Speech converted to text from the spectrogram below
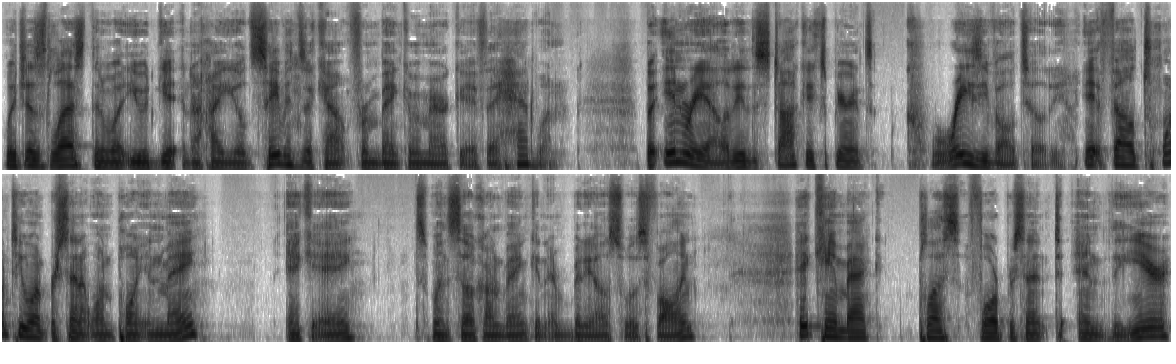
which is less than what you would get in a high yield savings account from Bank of America if they had one. But in reality, the stock experienced crazy volatility. It fell 21% at one point in May, aka it's when Silicon Bank and everybody else was falling. It came back plus 4% to end the year.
